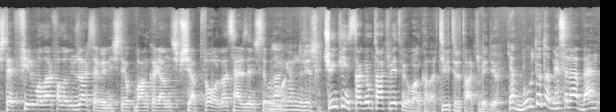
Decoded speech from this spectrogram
işte firmalar falan üzerse beni işte yok banka yanlış bir şey yaptı falan oradan serzenişte Buradan bulunmak. gömdürüyorsun. Çünkü Instagram'ı takip etmiyor bankalar. Twitter'ı takip ediyor. Ya burada da mesela ben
